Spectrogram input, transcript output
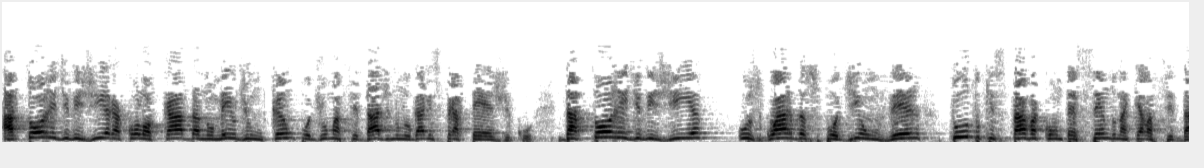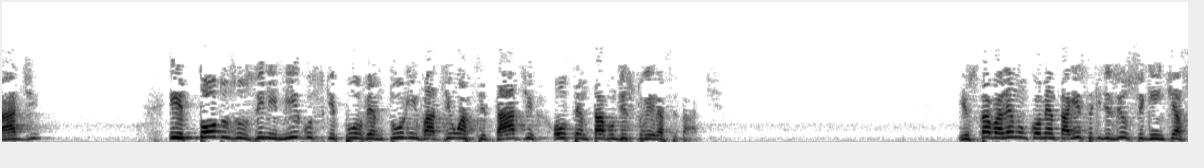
A torre de vigia era colocada no meio de um campo de uma cidade, num lugar estratégico. Da torre de vigia, os guardas podiam ver tudo que estava acontecendo naquela cidade e todos os inimigos que porventura invadiam a cidade ou tentavam destruir a cidade. E estava lendo um comentarista que dizia o seguinte: as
